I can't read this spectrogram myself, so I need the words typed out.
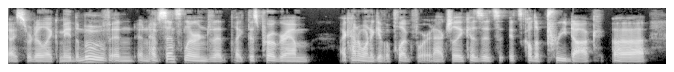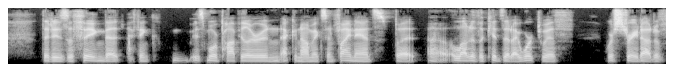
I sort of like made the move and and have since learned that like this program I kind of want to give a plug for it actually because it's it's called a pre-doc uh, that is a thing that I think is more popular in economics and finance, but uh, a lot of the kids that I worked with were straight out of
